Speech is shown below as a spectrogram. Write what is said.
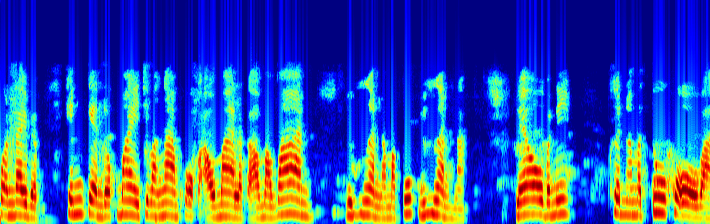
บอนใดแบบเห็นแก่นดอกไม้ที่ว่างามโอก็เอามาแล้วก็เอามาว่านอยู่เรือนแล้วมาปลูกอยู่เรือนนนะแล้วบัดนี้ เพิ่นนำมาตู้คโอว่า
